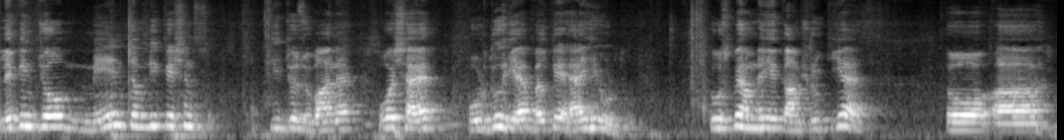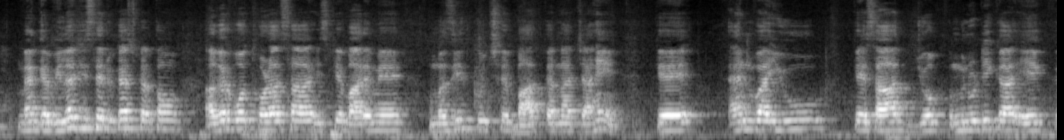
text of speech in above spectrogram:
लेकिन जो मेन कम्युनिकेशन की जो ज़ुबान है वो शायद उर्दू ही है बल्कि है ही उर्दू। तो उस पर हमने ये काम शुरू किया है। तो आ, मैं गबीला जी से रिक्वेस्ट करता हूँ अगर वो थोड़ा सा इसके बारे में मज़ीद कुछ बात करना चाहें कि एन के साथ जो कम्युनिटी का एक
